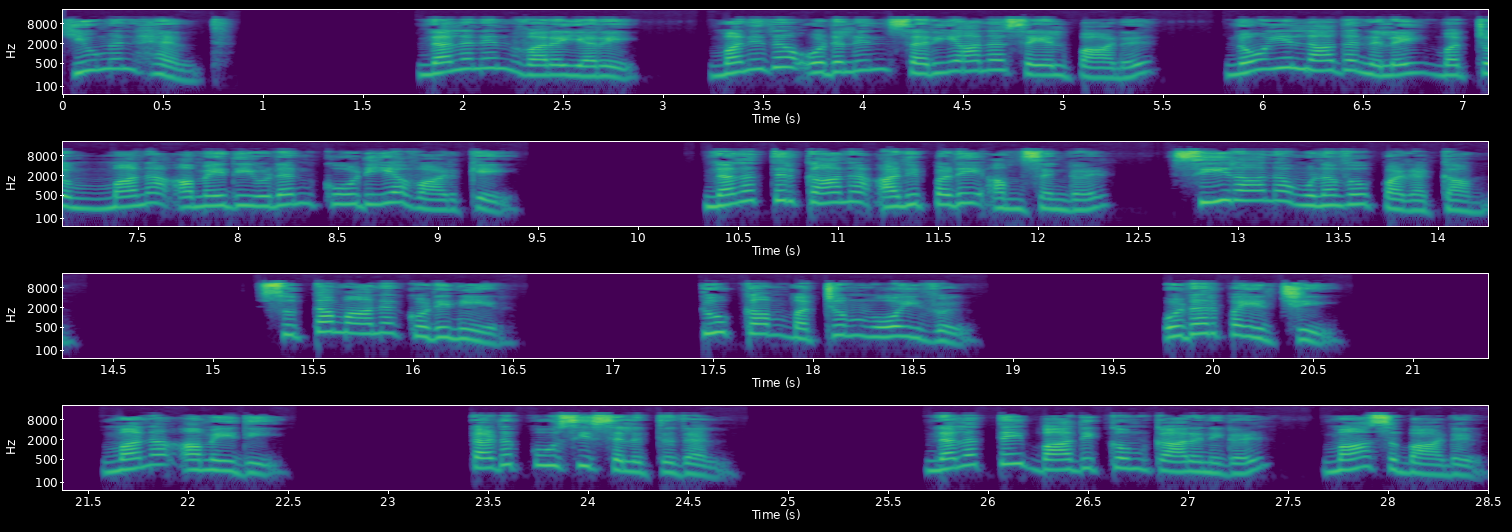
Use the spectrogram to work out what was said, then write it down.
ஹியூமன் ஹெல்த் நலனின் வரையறை மனித உடலின் சரியான செயல்பாடு நோயில்லாத நிலை மற்றும் மன அமைதியுடன் கூடிய வாழ்க்கை. நலத்திற்கான அடிப்படை அம்சங்கள். சீரான உணவு பழக்கம். சுத்தமான குடிநீர். தூக்கம் மற்றும் ஓய்வு. உடற்பயிற்சி. மன அமைதி. தடுப்பூசி செலுத்துதல். நலத்தை பாதிக்கும் காரணிகள் மாசுபாடு.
